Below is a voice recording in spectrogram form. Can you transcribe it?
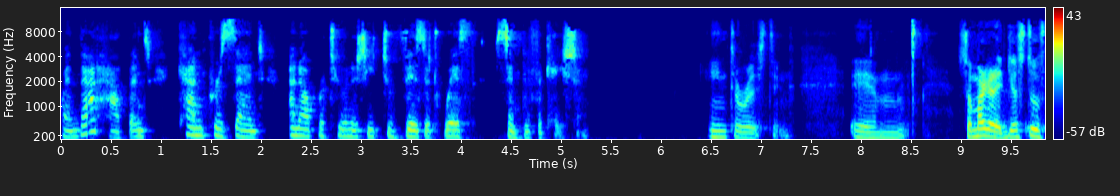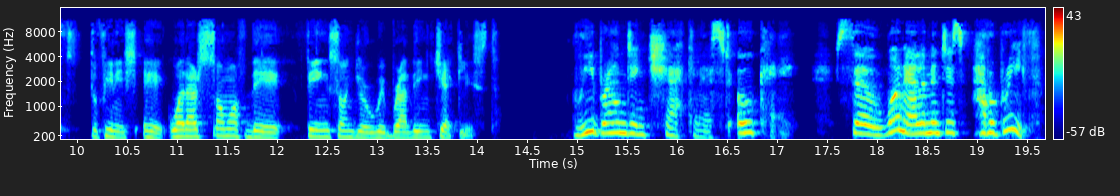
when that happens, can present an opportunity to visit with simplification. Interesting. Um, so, Margaret, just to, to finish, uh, what are some of the things on your rebranding checklist? Rebranding checklist. Okay. So, one element is have a brief.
